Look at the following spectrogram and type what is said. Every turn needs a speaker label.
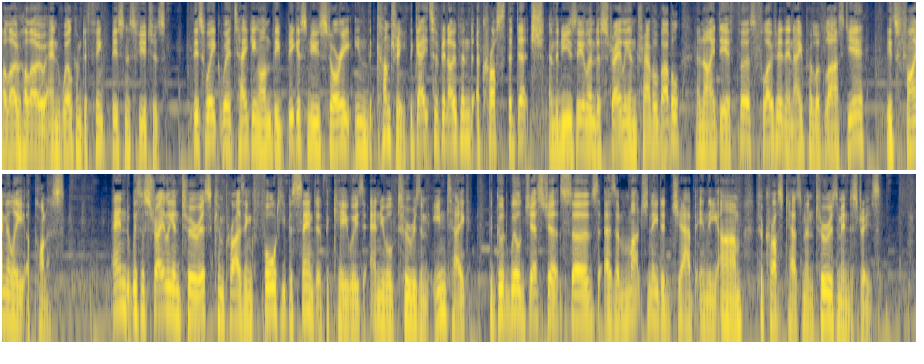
Speaker 1: Hello, hello, and welcome to Think Business Futures. This week, we're taking on the biggest news story in the country. The gates have been opened across the ditch, and the New Zealand Australian travel bubble, an idea first floated in April of last year, is finally upon us. And with Australian tourists comprising 40% of the Kiwis' annual tourism intake, the goodwill gesture serves as a much needed jab in the arm for cross Tasman tourism industries.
